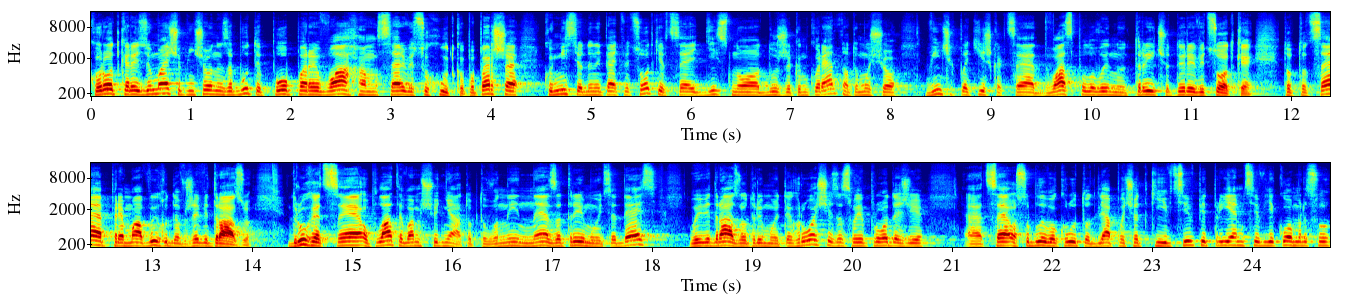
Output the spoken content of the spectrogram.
Коротке резюме, щоб нічого не забути, по перевагам сервісу хутко. По-перше, комісія 1,5% це дійсно дуже конкурентно, тому що в інших платіжках це 2,5-3-4%. Тобто це пряма вигода вже відразу. Друге, це оплати вам щодня, тобто вони не затримуються десь. Ви відразу отримуєте гроші за свої продажі. Е, Це особливо круто для початківців, підприємців e-commerce.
